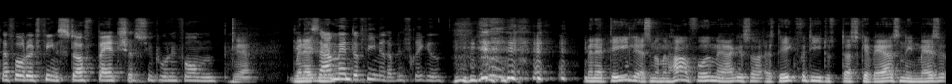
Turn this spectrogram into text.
der får du et fint stof badge og sy på uniformen. Ja. Det er Men de at, samme men, endorfiner, der bliver frigivet. men at det egentlig, altså når man har fået mærke, så altså det er ikke fordi, du, der skal være sådan en masse,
